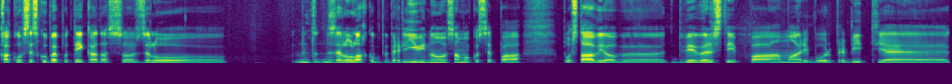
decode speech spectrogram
kako vse skupaj poteka, da so zelo, zelo lahko berljivi, no, samo ko se pa postavijo v dve vrsti, pa Maribor prebiti je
